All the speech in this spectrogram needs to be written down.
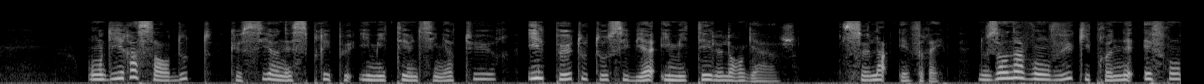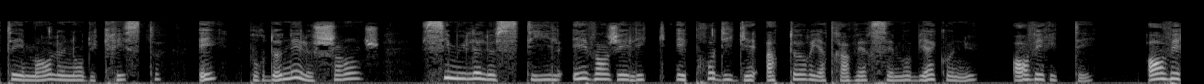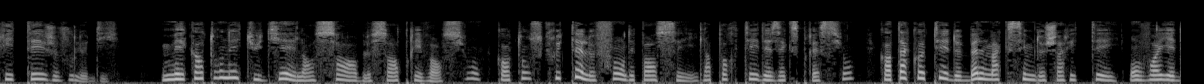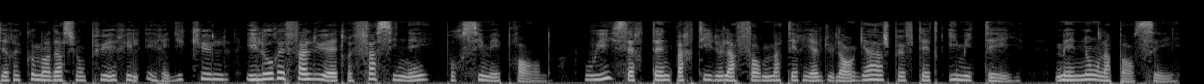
On dira sans doute que si un esprit peut imiter une signature, il peut tout aussi bien imiter le langage. Cela est vrai. Nous en avons vu qui prenaient effrontément le nom du Christ et, pour donner le change, simulaient le style évangélique et prodiguaient à tort et à travers ces mots bien connus, en vérité, en vérité je vous le dis. Mais quand on étudiait l'ensemble sans prévention, quand on scrutait le fond des pensées, la portée des expressions, quand à côté de belles maximes de charité on voyait des recommandations puériles et ridicules, il aurait fallu être fasciné pour s'y méprendre. Oui, certaines parties de la forme matérielle du langage peuvent être imitées, mais non la pensée.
